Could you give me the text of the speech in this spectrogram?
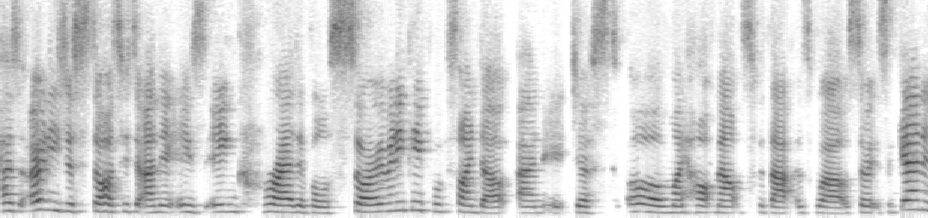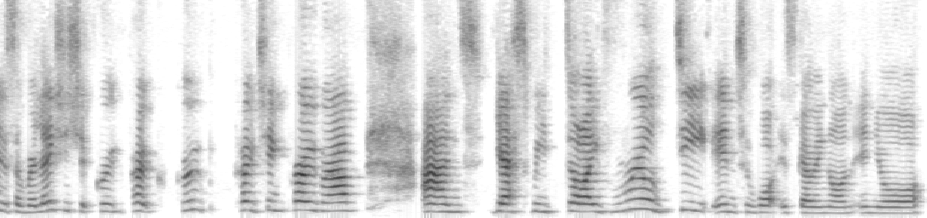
has only just started and it is incredible. So many people have signed up and it just, oh, my heart melts for that as well. So it's again, it's a relationship group group coaching program. And yes, we dive real deep into what is going on in your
